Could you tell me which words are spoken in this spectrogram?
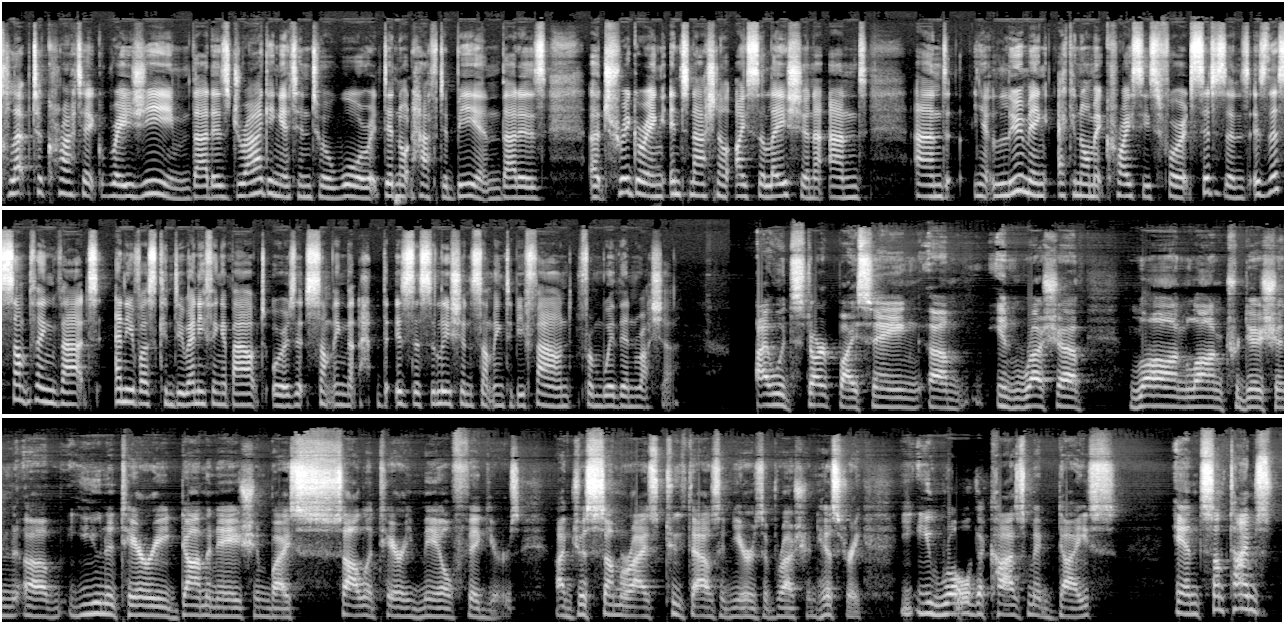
kleptocratic regime that is dragging it into a war it did not have to be in, that is uh, triggering international isolation and and you know, looming economic crises for its citizens. Is this something that any of us can do anything about, or is it something that is the solution something to be found from within Russia? I would start by saying um, in Russia, long, long tradition of unitary domination by solitary male figures. I've just summarized 2,000 years of Russian history. You roll the cosmic dice, and sometimes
